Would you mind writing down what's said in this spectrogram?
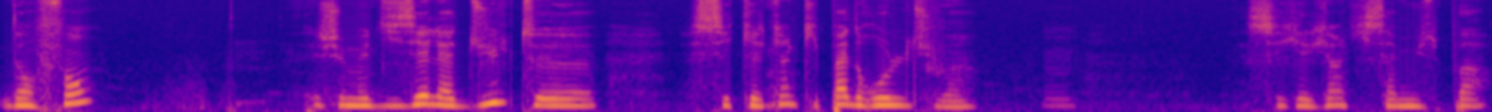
d'enfant, je me disais, l'adulte, euh, c'est quelqu'un qui n'est pas drôle, tu vois. Mm. C'est quelqu'un qui s'amuse pas.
